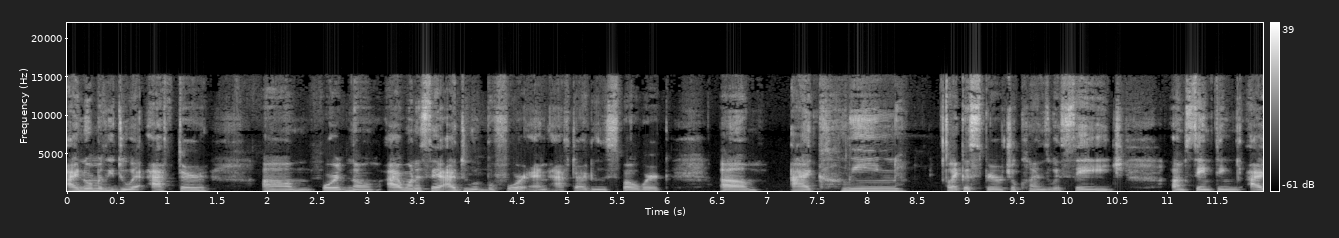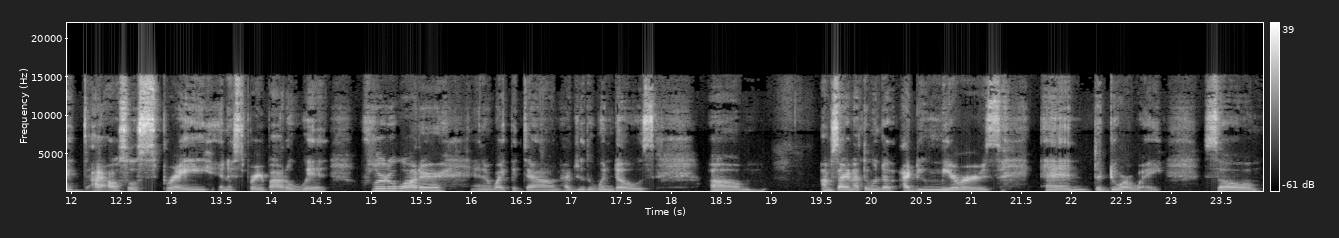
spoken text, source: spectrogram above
I normally do it after, um, or no, I want to say I do it before and after I do the spell work. Um, I clean like a spiritual cleanse with sage. Um, same thing. I I also spray in a spray bottle with Florida water and I wipe it down. I do the windows. Um, I'm sorry, not the window. I do mirrors and the doorway. So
